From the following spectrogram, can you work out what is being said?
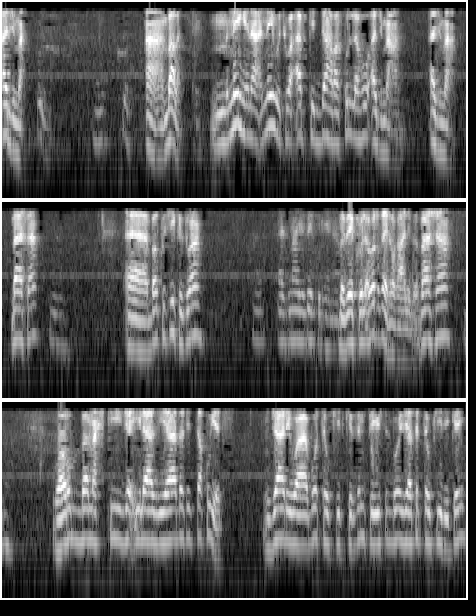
أجمع. آه بلى ني هنا ني وتو أبكي الدهر كله أجمع أجمع. باشا آه بلكو شي كدوا أجمع ببيكل هنا ببيكل أو غير الغالبة باشا وربما احتيج إلى زيادة التقوية. جاري وابو توكيد كذن في بو زيادة التوكيد كي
